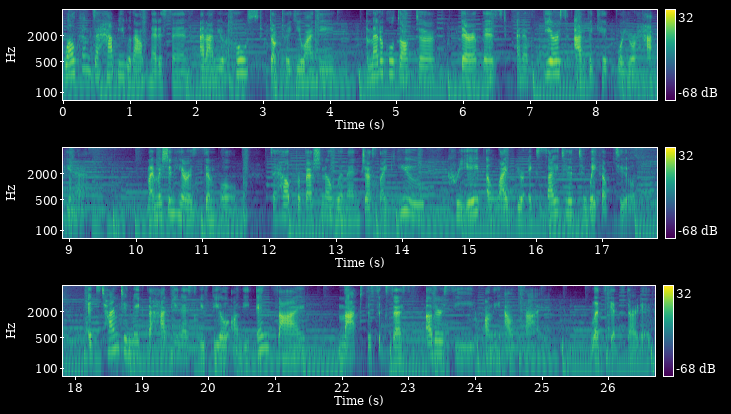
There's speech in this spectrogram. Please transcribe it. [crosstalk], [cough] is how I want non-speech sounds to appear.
Welcome to Happy Without Medicine, and I'm your host, Dr. Yewande, a medical doctor, therapist, and a fierce advocate for your happiness. My mission here is simple to help professional women just like you create a life you're excited to wake up to. It's time to make the happiness you feel on the inside match the success others see on the outside. Let's get started.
